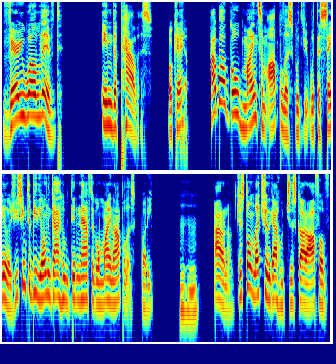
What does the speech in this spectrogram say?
very well lived in the palace. Okay. Yep. How about go mine some obelisk with you, with the sailors? You seem to be the only guy who didn't have to go mine obelisk, buddy. Mm-hmm. I don't know. Just don't lecture the guy who just got off of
